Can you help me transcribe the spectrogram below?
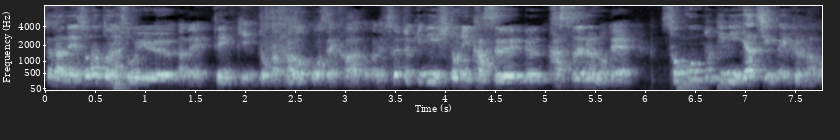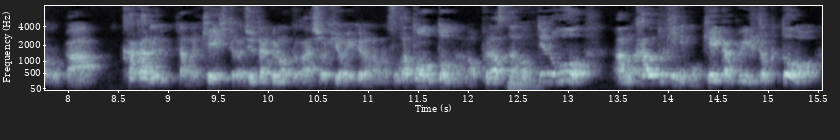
ただね、その後にそういう、あのね、転勤とか家族構成変わるとかね、そういう時に人に貸せる、貸せるので、そこの時に家賃がいくらなのとか、かかる、あの、経費とか住宅ローンとか消費費用いくらなの、そこはトントンなの、プラスなのっていうのを、あの、買う時にも計画入れとくと、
